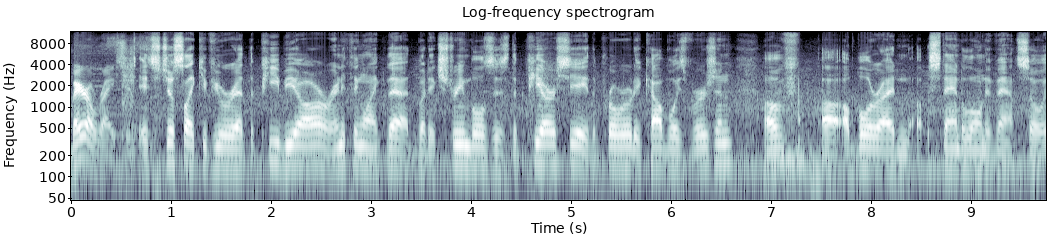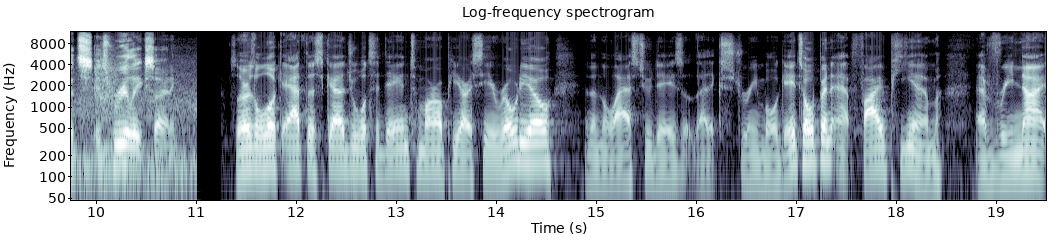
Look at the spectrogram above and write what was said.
barrel racing. It's just like if you were at the PBR or anything like that, but Extreme Bulls is the PRCA, the Pro Rodeo Cowboys version of uh, a bull riding standalone event. So it's it's really exciting. So there's a look at the schedule today and tomorrow PRCA Rodeo and then the last two days that Extreme Bull. Gates open at 5 p.m. every night.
